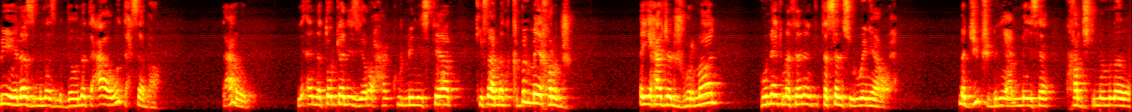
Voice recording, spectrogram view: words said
mais لازم لازم الدولة تعاود حسابها. تعاود. لأن ت organiser روحها كل ministère كيفاه قبل ما يخرج أي حاجة لل journal هناك مثلا تسلسل وين يروح. ما تجيبش بني عميسة خرجت من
